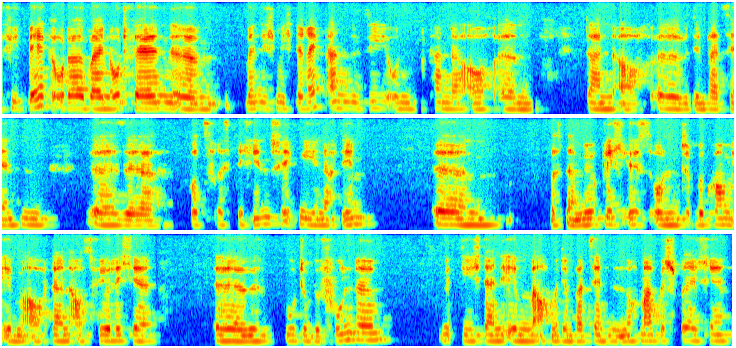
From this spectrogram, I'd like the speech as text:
Feedback oder bei Notfällen ähm, wende ich mich direkt an Sie und kann da auch ähm, dann auch äh, den Patienten äh, sehr kurzfristig hinschicken, je nachdem, ähm, was da möglich ist und bekomme eben auch dann ausführliche äh, gute Befunde, mit, die ich dann eben auch mit dem Patienten nochmal bespreche,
